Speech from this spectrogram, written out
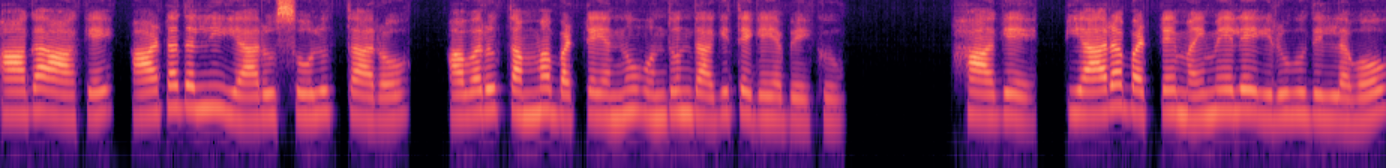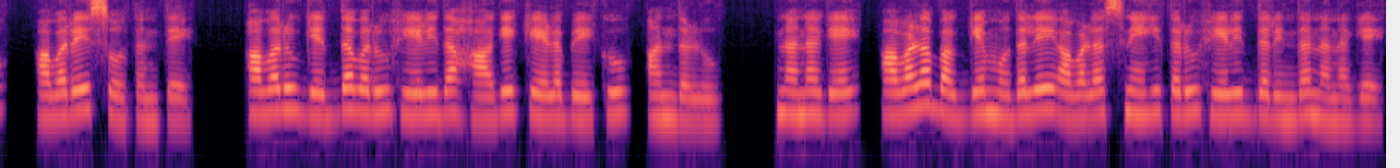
ಆಗ ಆಕೆ, ಆಟದಲ್ಲಿ ಯಾರು ಸೋಲುತ್ತಾರೋ, ಅವರು ತಮ್ಮ ಬಟ್ಟೆಯನ್ನು ಒಂದೊಂದಾಗಿ ತೆಗೆಯಬೇಕು. ಹಾಗೆ, ಯಾರ ಬಟ್ಟೆ ಮೈಮೇಲೆ ಇರುವುದಿಲ್ಲವೋ, ಅವರೇ ಸೋತಂತೆ. ಅವರು ಗೆದ್ದವರು ಹೇಳಿದ ಹಾಗೆ ಕೇಳಬೇಕು ಅಂದಳು. ನನಗೆ, ಅವಳ ಬಗ್ಗೆ ಮೊದಲೇ ಅವಳ ಸ್ನೇಹಿತರು ಹೇಳಿದ್ದರಿಂದ ನನಗೆ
